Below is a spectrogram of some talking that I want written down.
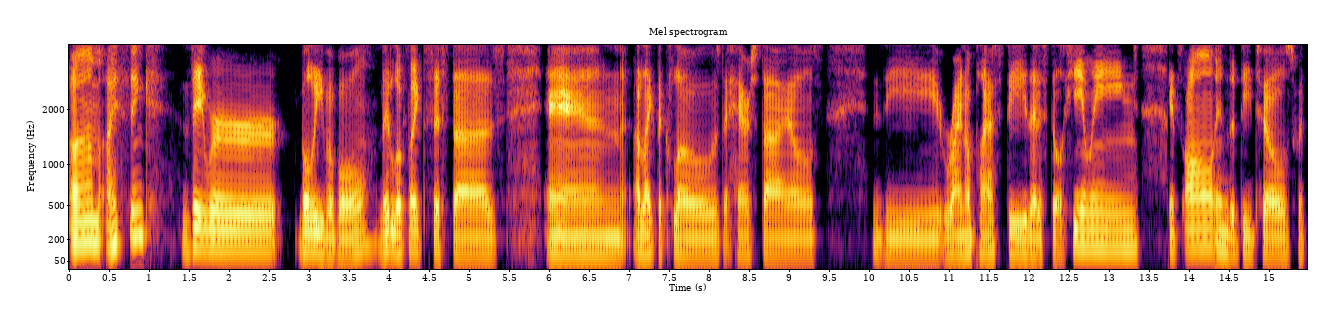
Um, I think they were believable. They looked like sisters, and I like the clothes, the hairstyles, the rhinoplasty that is still healing. It's all in the details with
